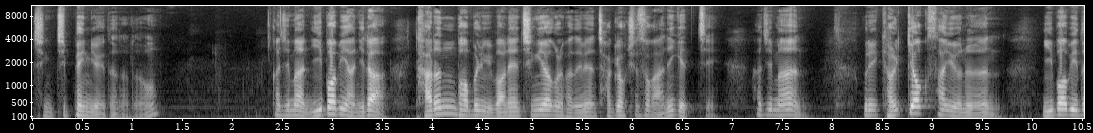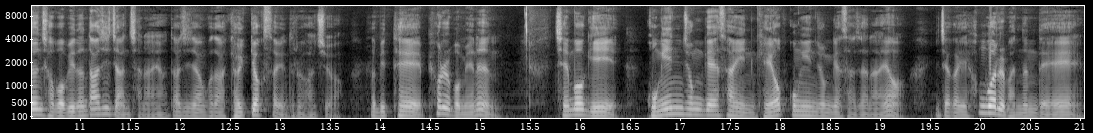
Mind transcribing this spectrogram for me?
집행유예더라도. 하지만 이 법이 아니라 다른 법을 위반해 징역을 받으면 자격 취소가 아니겠지. 하지만 우리 결격 사유는 이 법이든 저 법이든 따지지 않잖아요. 따지지 않고 다 결격 사유 들어가죠. 밑에 표를 보면은 제목이 공인중개사인 개업공인중개사잖아요. 제가 형벌을 받는데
